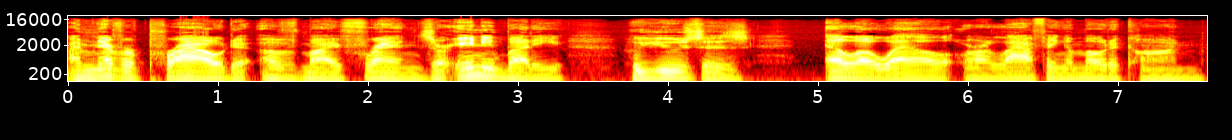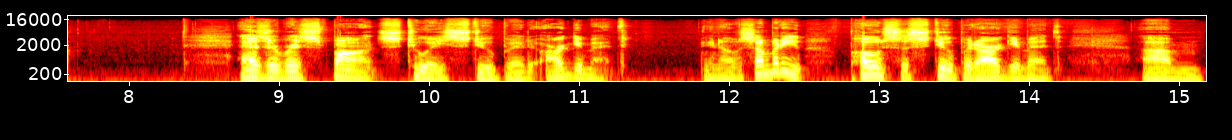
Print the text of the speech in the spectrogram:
I'm never proud of my friends or anybody who uses LOL or a laughing emoticon as a response to a stupid argument. You know, if somebody posts a stupid argument, um,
